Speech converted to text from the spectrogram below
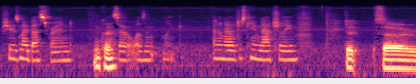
she was my best friend, Okay. so it wasn't like I don't know. It just came naturally. Did so?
